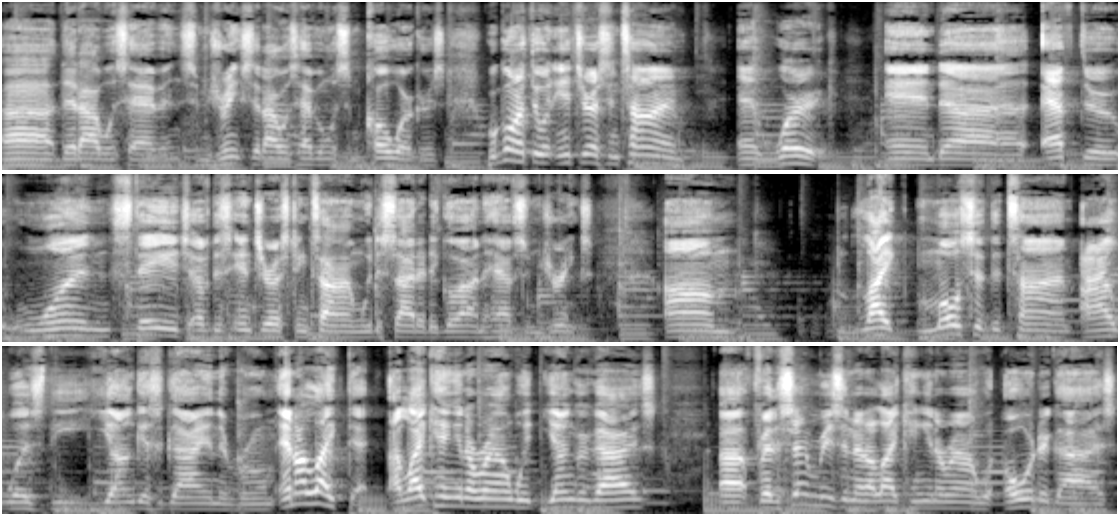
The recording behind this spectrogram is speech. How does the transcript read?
uh, that I was having, some drinks that I was having with some coworkers. We're going through an interesting time at work, and uh, after one stage of this interesting time, we decided to go out and have some drinks. Um, like most of the time, I was the youngest guy in the room, and I like that. I like hanging around with younger guys uh, for the same reason that I like hanging around with older guys,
